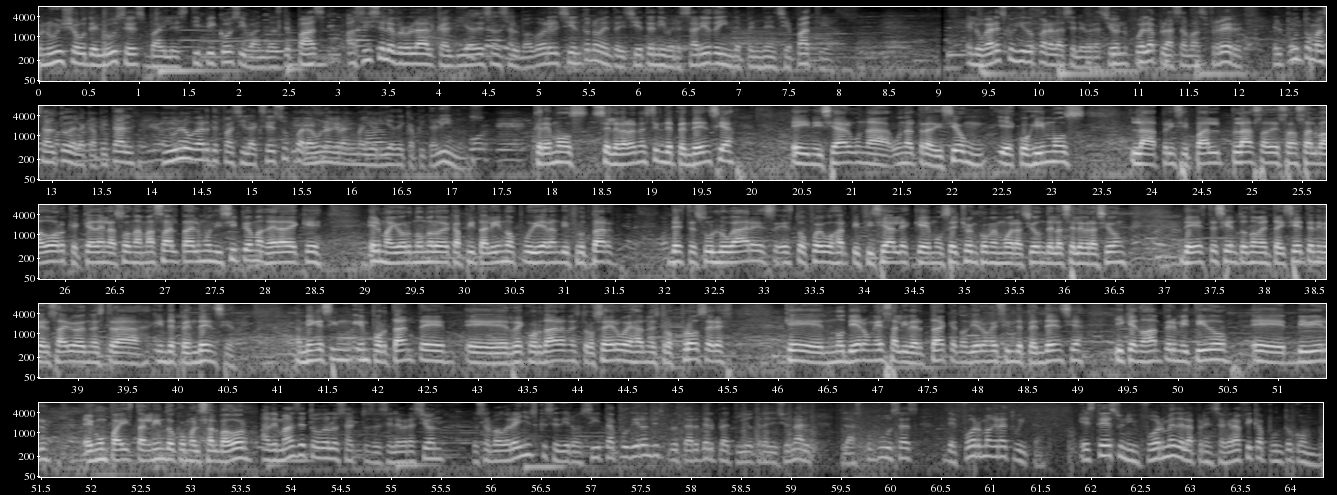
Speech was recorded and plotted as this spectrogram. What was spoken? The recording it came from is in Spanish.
Con un show de luces, bailes típicos y bandas de paz, así celebró la alcaldía de San Salvador el 197 aniversario de Independencia Patria. El lugar escogido para la celebración fue la Plaza Masferrer, el punto más alto de la capital y un lugar de fácil acceso para una gran mayoría de capitalinos. Queremos celebrar nuestra independencia e iniciar una, una tradición y escogimos la principal plaza de San Salvador que queda en la zona más alta del municipio, de manera de que el mayor número de capitalinos pudieran disfrutar desde sus lugares estos fuegos artificiales que hemos hecho en conmemoración de la celebración de este 197 aniversario de nuestra independencia. También es importante eh, recordar a nuestros héroes, a nuestros próceres que nos dieron esa libertad, que nos dieron esa independencia y que nos han permitido eh, vivir en un país tan lindo como El Salvador. Además de todos los actos de celebración, los salvadoreños que se dieron cita pudieron disfrutar del platillo tradicional, las pupusas, de forma gratuita. Este es un informe de la prensagráfica.com.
